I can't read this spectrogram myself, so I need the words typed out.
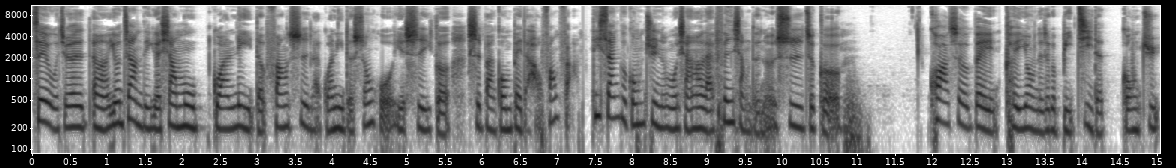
所以我觉得，呃，用这样的一个项目管理的方式来管理的生活，也是一个事半功倍的好方法。第三个工具呢，我想要来分享的呢是这个跨设备可以用的这个笔记的工具。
